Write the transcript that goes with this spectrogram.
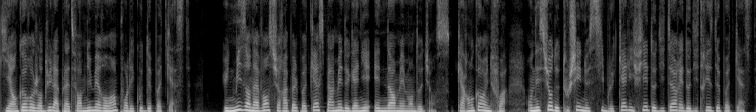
qui est encore aujourd'hui la plateforme numéro 1 pour l'écoute de podcasts. Une mise en avant sur Apple Podcast permet de gagner énormément d'audience, car encore une fois, on est sûr de toucher une cible qualifiée d'auditeurs et d'auditrices de podcasts.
